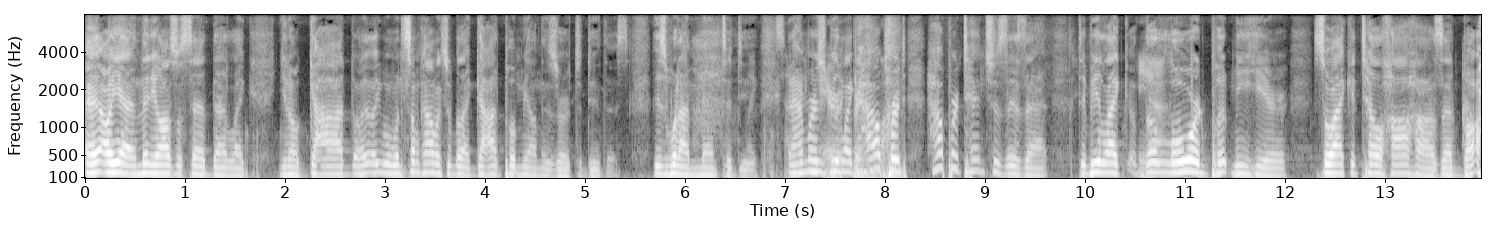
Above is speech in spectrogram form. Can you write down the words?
And- oh yeah, and then he also said that like you know God like when some comics would be like God put me on this earth to do this. This is what I meant to do. Like, and I sounded remember just being like how Bernal. pre- how pretentious is that to be like Yeah. the Lord put me here so I could tell ha-has at bars.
